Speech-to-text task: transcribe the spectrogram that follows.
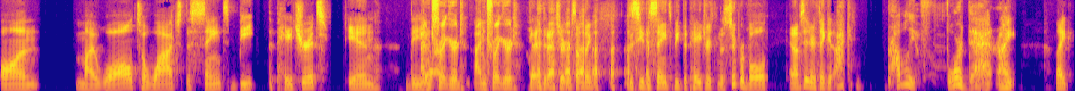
on my wall to watch the Saints beat the Patriots in the I'm uh, triggered. I'm triggered. did, did I trigger something? to see the Saints beat the Patriots in the Super Bowl. And I'm sitting here thinking, I can probably afford that, right? Like,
